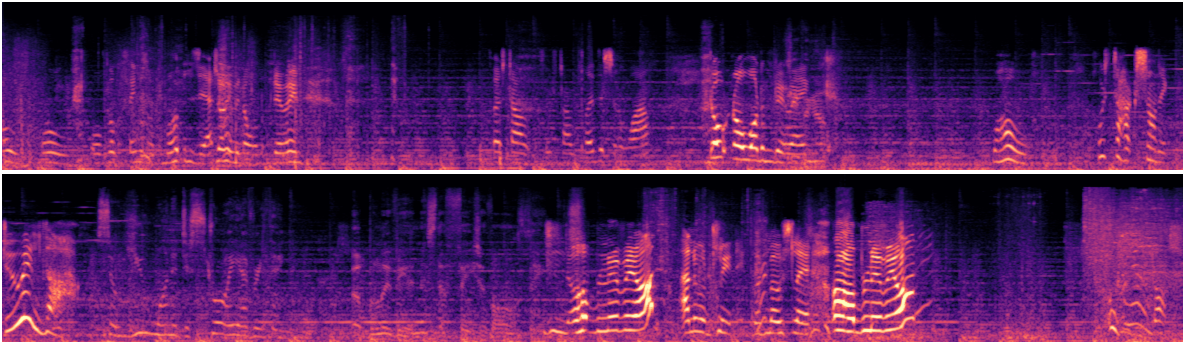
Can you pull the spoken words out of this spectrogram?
Oh, oh, oh, I've got my fingers on the buttons here. I don't even know what I'm doing. First time, first time I played this in a while. Don't know what I'm doing. Whoa, how's Dark Sonic doing that? So you want to destroy everything. Oblivion is the fate of all things. Oblivion? And good cleaning, but mostly Oblivion. Oh gosh.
